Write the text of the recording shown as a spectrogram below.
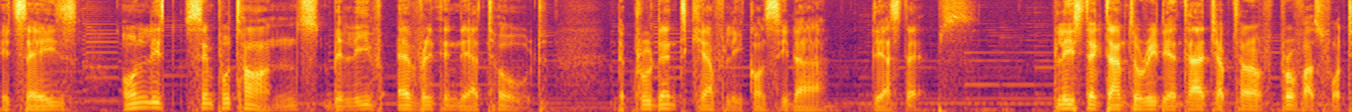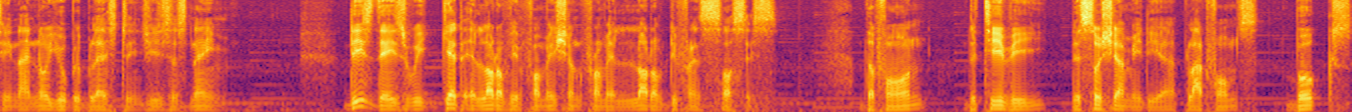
It says, Only simpletons believe everything they are told. The prudent carefully consider their steps. Please take time to read the entire chapter of Proverbs 14. I know you'll be blessed in Jesus' name. These days, we get a lot of information from a lot of different sources the phone, the TV, the social media platforms, books,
